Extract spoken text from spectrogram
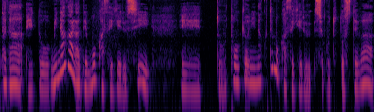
ただ、えーと、見ながらでも稼げるし、えーと、東京にいなくても稼げる仕事としては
